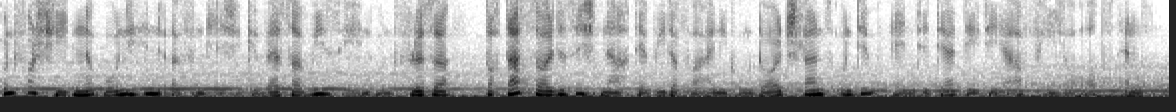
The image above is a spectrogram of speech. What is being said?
und verschiedene ohnehin öffentliche Gewässer wie Seen und Flüsse. Doch das sollte sich nach der Wiedervereinigung Deutschlands und dem Ende der DDR vielerorts ändern.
